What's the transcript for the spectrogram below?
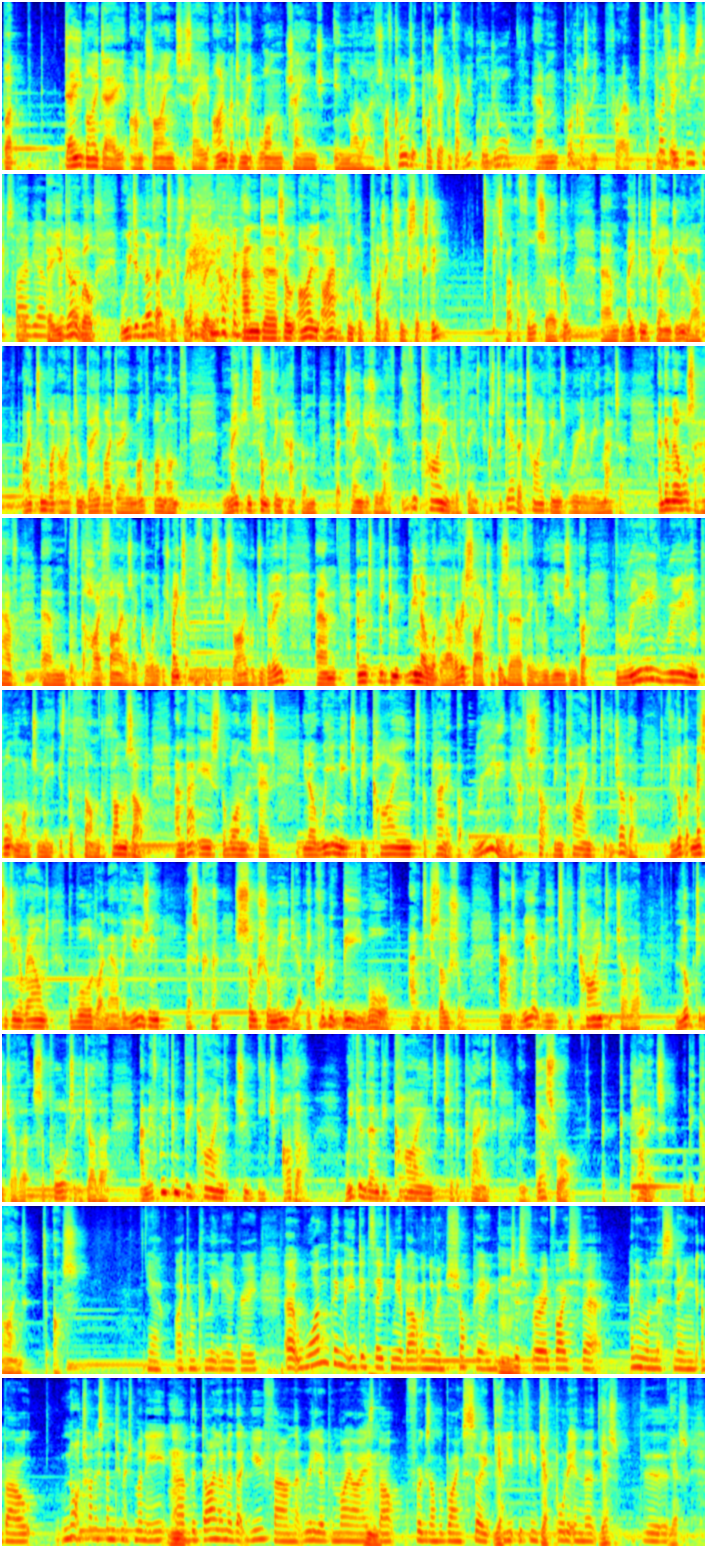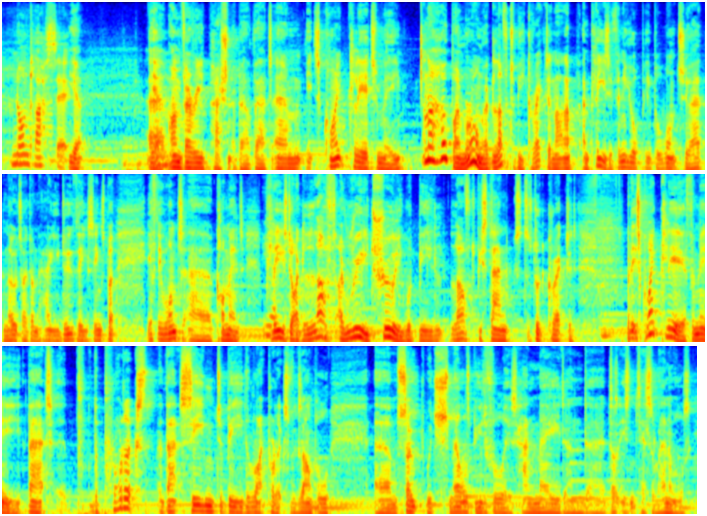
But day by day, I'm trying to say, I'm going to make one change in my life. So I've called it Project. In fact, you've called your um, podcast, I think, pro, uh, something. Project 365, yeah, There you go. Well, we didn't know that until today, did we? No. And uh, so I, I have a thing called Project 360. It's about the full circle, um, making a change in your life, item by item, day by day, month by month, making something happen that changes your life, even tiny little things, because together tiny things really, really matter. And then I also have um, the, the high five, as I call it, which makes up the 365, would you believe? Um, and we can we know what they are. They're recycling, preserving, and reusing. But the really, really important one to me is the thumb, the thumbs up. And that is the one that says, you know, we need to be kind to the planet, but really we have to start being kind to each other. If you look at messaging around the world right now, they're using less social media. It couldn't be more antisocial. And we need to be kind to each other, look to each other, support each other. And if we can be kind to each other, we can then be kind to the planet. And guess what? the planet will be kind to us. Yeah, I completely agree. Uh, one thing that you did say to me about when you went shopping, Mm. just for advice for anyone listening about not trying to spend too much money, Mm. um, the dilemma that you found that really opened my eyes about, for example, buying soap. Yeah. You, if you just Yeah. bought it in the Yes, the yes. non-plastic. Yeah. Yeah, Um, I'm very passionate about that. Um, it's quite clear to me, and I hope I'm wrong. I'd love to be corrected. And, and please, if any of your people want to add notes, I don't know how you do these things, but if they want to uh, comment, please do. I'd love, I really, truly would be love to be stand stood corrected. But it's quite clear for me that the products that seem to be the right products, for example, um, soap which smells beautiful, is handmade, and uh, does, isn't tested on animals,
